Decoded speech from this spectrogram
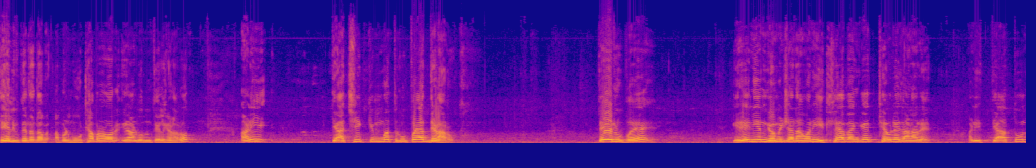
तेल विकत आता आपण मोठ्या प्रमाणावर इराणमधून तेल घेणार आहोत. आणि त्याची किंमत रुपयात देणार आहोत. ते रुपये इरेनियन गव्हर्नमेंटच्या नावाने इथल्या बँकेत ठेवले जाणार आहेत. आणि त्यातून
